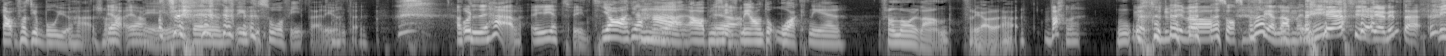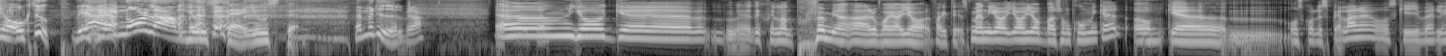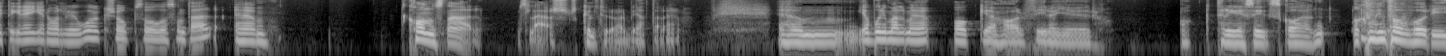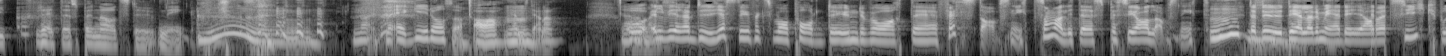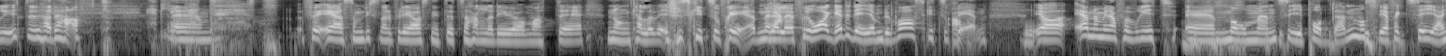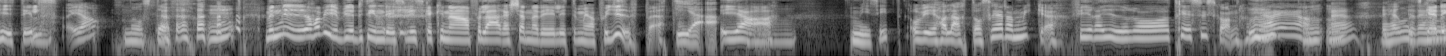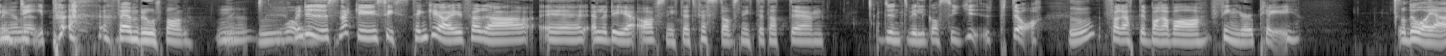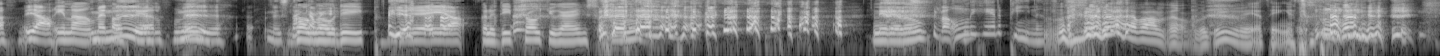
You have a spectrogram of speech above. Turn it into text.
Ja, fast jag bor ju här. Så Ja, ja. Det, är ju inte, det är inte så fint är det ju inte. Att du är här är ju jättefint. Ja, jag är här. Ja, precis. Ja. Men jag har inte åkt ner från Norrland för att göra det här. Va? Jag trodde vi var så speciella, men nej, tydligen inte. Vi har åkt upp. Vi är i Norrland. Just det, just det. Vem är du Elvira? Ehm, jag, eh, det är skillnad på vem jag är och vad jag gör faktiskt. Men jag, jag jobbar som komiker och, ehm, och skådespelare och skriver lite grejer och håller workshops och sånt där. Ehm, konstnär slash kulturarbetare. Ehm, jag bor i Malmö och jag har fyra djur och tre syskon. Och min favoriträtt är spenatstuvning. Mm. Nice. Med ägg i då också. Ja, hemskt gärna. Och. Elvira, du gästade ju faktiskt vår podd under vårt eh, festavsnitt, som var lite specialavsnitt. Där du delade med dig av ett psykbryt du hade haft. Ehm, för er som lyssnade på det avsnittet så handlade det ju om att eh, någon kallade dig för schizofren, eller frågade dig om du var schizofren. Ja. en av mina favorit eh, i podden måste jag faktiskt säga hittills. Ja. Most. Mm. Men nu har vi ju bjudit in dig så vi ska kunna få lära känna dig lite mer på djupet. Ja, Ja, mysigt. och vi har lärt oss redan mycket. Fyra djur och tre syskon. Ja, ja, ja. Ja, det händer, It's det händer, det getting händer. deep. Fem brorsbarn. Men du snackade ju sist, tänker jag, i förra, eh, eller det avsnittet, festavsnittet, att eh, du inte ville gå så djupt då. För att det bara var fingerplay. Och då ja, Ja, innan men nu, förspel. nu, nu snackar Gonna go vi. deep. Ja, ja. Gonna deep throat you guys. Är ni redo? Det var only here penis. Jag bara, du vet inget.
